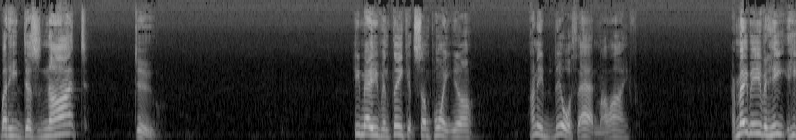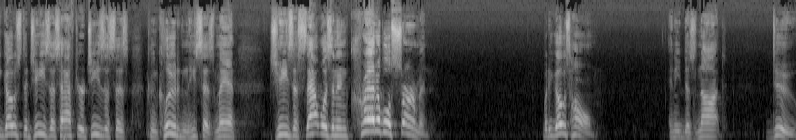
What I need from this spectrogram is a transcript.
but he does not do. He may even think at some point, you know, I need to deal with that in my life. Or maybe even he, he goes to Jesus after Jesus has concluded and he says, Man, Jesus, that was an incredible sermon. But he goes home and he does not do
